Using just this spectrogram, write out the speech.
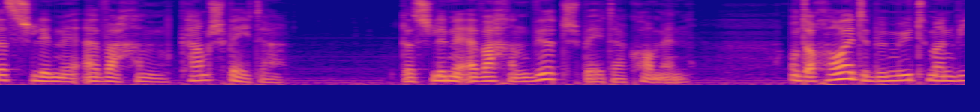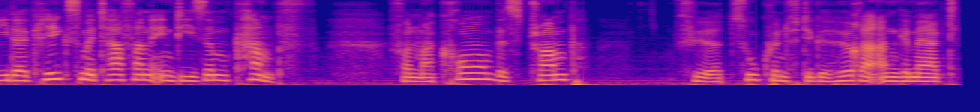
Das schlimme Erwachen kam später. Das schlimme Erwachen wird später kommen. Und auch heute bemüht man wieder Kriegsmetaphern in diesem Kampf von Macron bis Trump, für zukünftige Hörer angemerkt,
